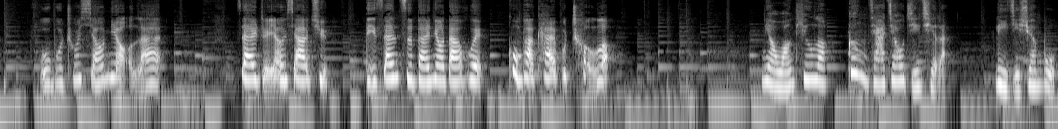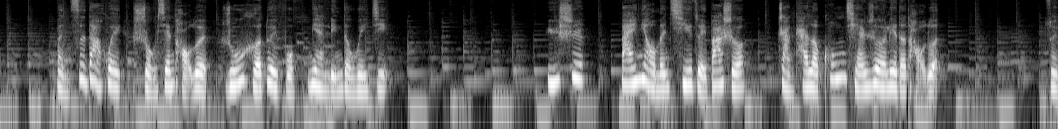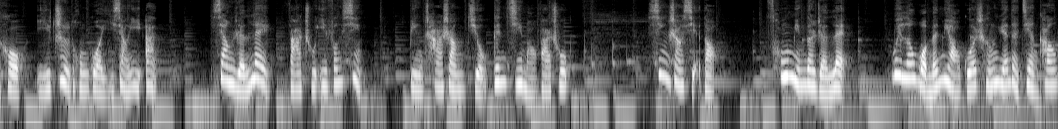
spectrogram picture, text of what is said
孵不出小鸟来。再这样下去。”第三次百鸟大会恐怕开不成了。鸟王听了更加焦急起来，立即宣布，本次大会首先讨论如何对付面临的危机。于是，百鸟们七嘴八舌，展开了空前热烈的讨论，最后一致通过一项议案。向人类发出一封信，并插上九根鸡毛发出。信上写道：“聪明的人类，为了我们鸟国成员的健康，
